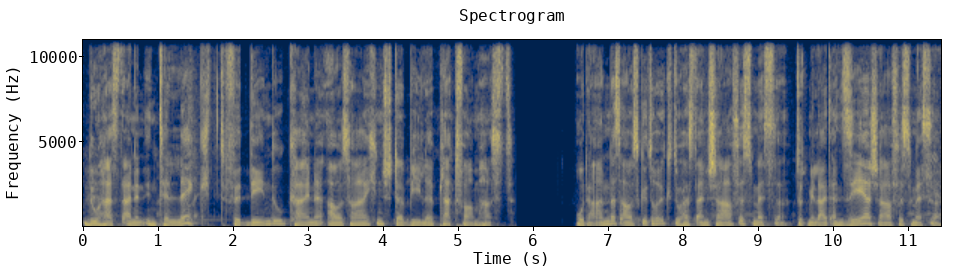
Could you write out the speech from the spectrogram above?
Du hast einen Intellekt, für den du keine ausreichend stabile Plattform hast. Oder anders ausgedrückt, du hast ein scharfes Messer. Tut mir leid, ein sehr scharfes Messer.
